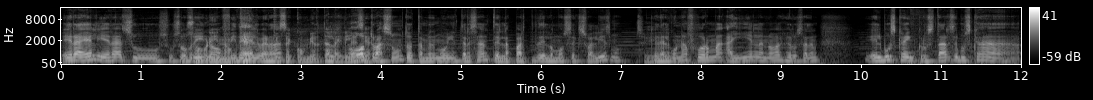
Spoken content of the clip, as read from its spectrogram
era él y era su, sobrino, Fidel, ¿verdad? Que se convierte a la iglesia. Otro asunto también muy interesante, la parte del homosexualismo. Que de alguna forma ahí en la Nueva Jerusalén él busca incrustarse, busca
